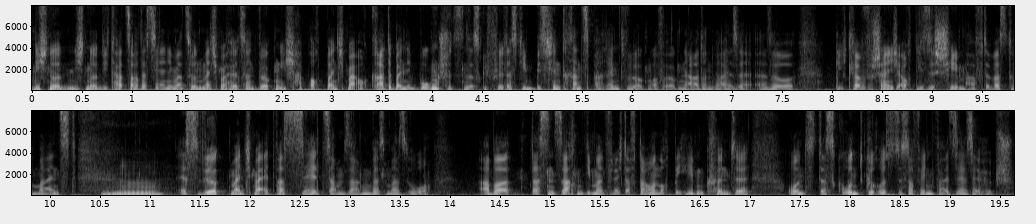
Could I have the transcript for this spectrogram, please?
nicht nur, nicht nur die Tatsache, dass die Animationen manchmal hölzern wirken. Ich habe auch manchmal, auch gerade bei den Bogenschützen, das Gefühl, dass die ein bisschen transparent wirken auf irgendeine Art und Weise. Also ich glaube wahrscheinlich auch dieses Schemenhafte, was du meinst. Mhm. Es wirkt manchmal etwas seltsam, sagen wir es mal so. Aber das sind Sachen, die man vielleicht auf Dauer noch beheben könnte. Und das Grundgerüst ist auf jeden Fall sehr, sehr hübsch.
